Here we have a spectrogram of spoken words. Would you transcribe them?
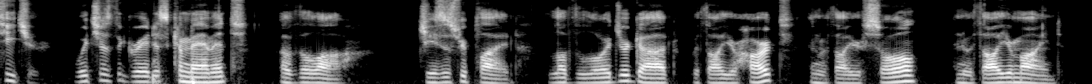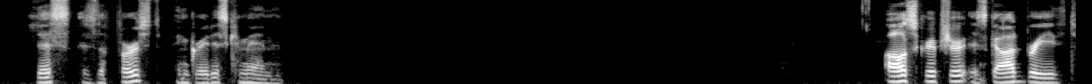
Teacher, which is the greatest commandment of the law? Jesus replied, Love the Lord your God with all your heart, and with all your soul, and with all your mind. This is the first and greatest commandment. All scripture is God breathed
